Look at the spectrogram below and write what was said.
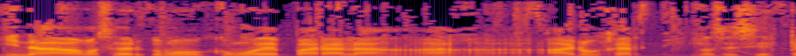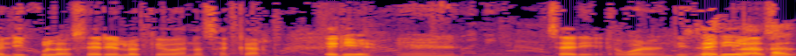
y nada, vamos a ver cómo, cómo depara la, a, a Iron Heart. No sé si es película o serie lo que van a sacar. Serie. Eh, serie, bueno, en Disney Serie, Plus. a,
